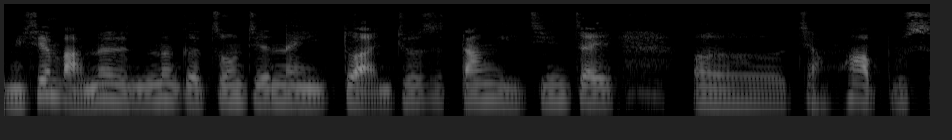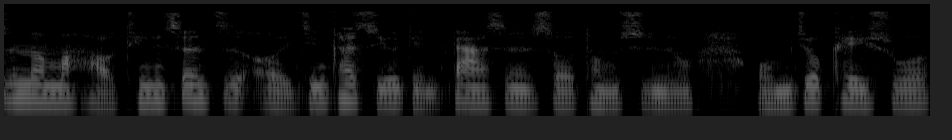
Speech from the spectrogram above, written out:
你先把那那个中间那一段，就是当已经在呃讲话不是那么好听，甚至呃已经开始有点大声的时候，同时呢，我们就可以说，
